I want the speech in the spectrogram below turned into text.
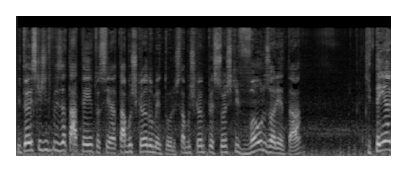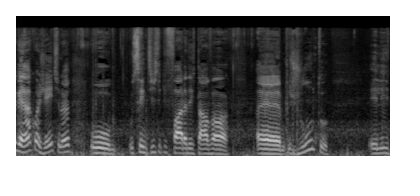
Então é isso que a gente precisa estar atento, assim, a estar buscando mentores, estar buscando pessoas que vão nos orientar, que tem a ganhar com a gente, né? O, o cientista que Faraday estava é, junto, ele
